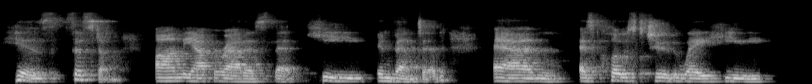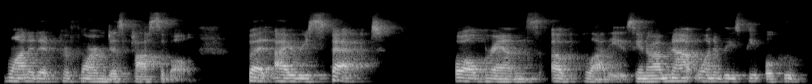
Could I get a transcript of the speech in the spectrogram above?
his system on the apparatus that he invented. and as close to the way he wanted it performed as possible. But I respect all brands of Pilates. You know, I'm not one of these people who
